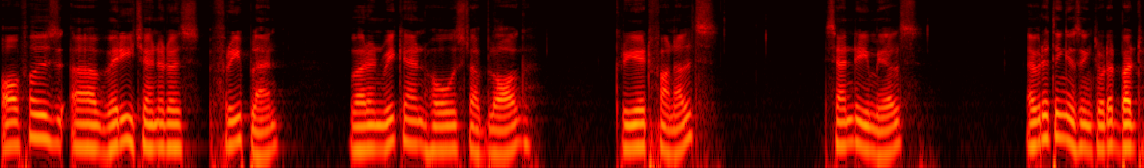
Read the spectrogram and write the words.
offers a very generous free plan wherein we can host a blog, create funnels, send emails. Everything is included, but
